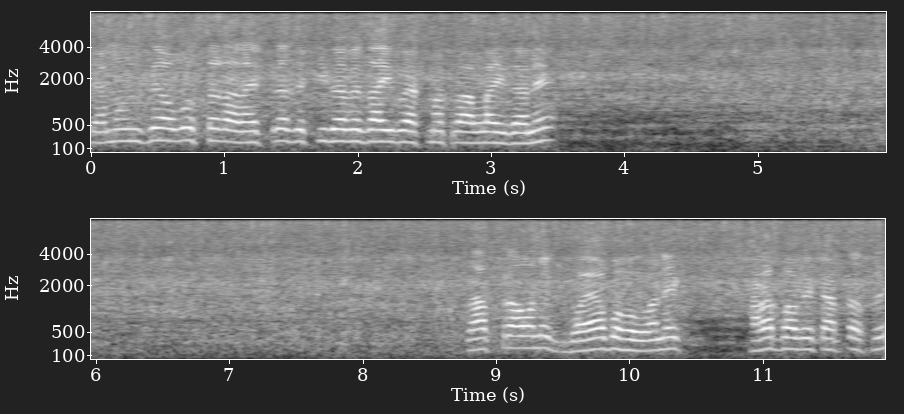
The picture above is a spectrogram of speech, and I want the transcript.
কেমন যে অবস্থাটা, রাত্রা যে কীভাবে যাইব একমাত্র আল্লাহ জানে। রাতটা অনেক ভয়াবহ, অনেক খারাপভাবে কাটতেছে।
